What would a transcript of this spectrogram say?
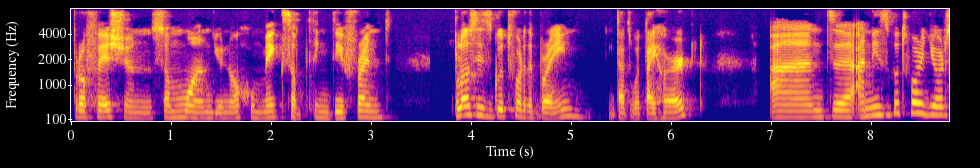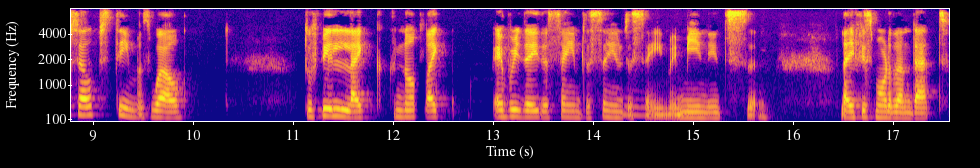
profession, someone, you know, who makes something different. Plus, it's good for the brain. That's what I heard. And, uh, and it's good for your self esteem as well. To feel like not like every day the same, the same, the same. I mean, it's uh, life is more than that.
